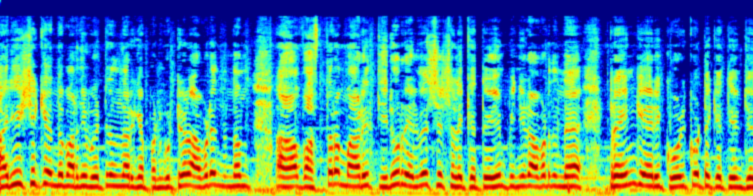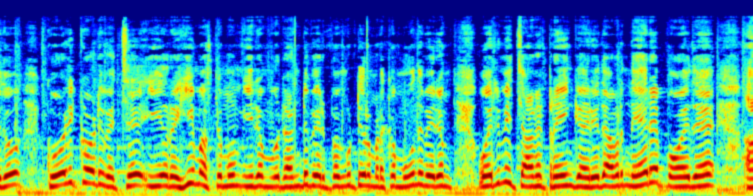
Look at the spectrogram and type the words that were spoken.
പരീക്ഷയ്ക്ക് എന്ന് പറഞ്ഞ് വീട്ടിൽ നിന്നിറങ്ങിയ പെൺകുട്ടികൾ അവിടെ നിന്നും വസ്ത്രം മാറി തിരൂർ റെയിൽവേ സ്റ്റേഷനിലേക്ക് എത്തുകയും പിന്നീട് അവിടെ നിന്ന് ട്രെയിൻ കയറി കോഴിക്കോട്ടേക്ക് എത്തുകയും ചെയ്തു. കോഴിക്കോട് വെച്ച് ഈ റഹീം അസ്തമും ഈ രണ്ടുപേർ രണ്ടുപേരും പെൺകുട്ടികളും അടക്കം മൂന്ന് പേരും ഒരുമിച്ചാണ് ട്രെയിൻ കയറിയത്. അവർ നേരെ പോയത് ആ,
